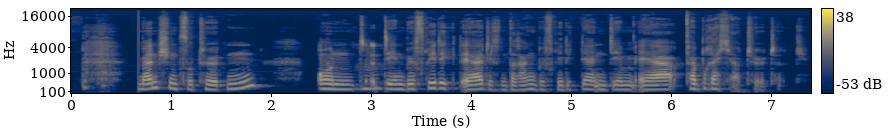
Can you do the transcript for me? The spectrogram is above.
Menschen zu töten. Und mhm. den befriedigt er, diesen Drang befriedigt er, indem er Verbrecher tötet.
